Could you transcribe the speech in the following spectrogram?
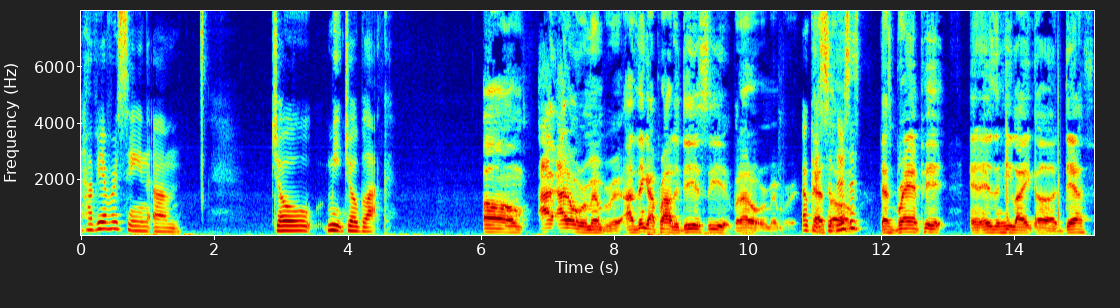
have you ever seen um, Joe Meet Joe Black? Um, I, I don't remember it. I think I probably did see it, but I don't remember it. Okay, so there's this- That's Brad Pitt, and isn't he like uh Death?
